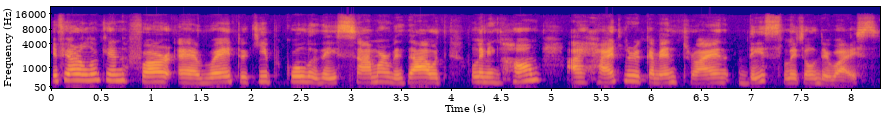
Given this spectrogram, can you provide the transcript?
If you are looking for a way to keep cool this summer without leaving home, I highly recommend trying this little device.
